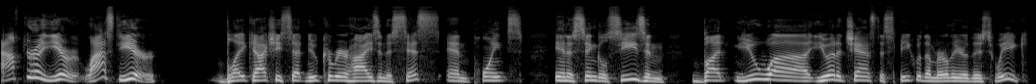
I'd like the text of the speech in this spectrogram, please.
after a year, last year, Blake actually set new career highs in assists and points in a single season. But you uh, you had a chance to speak with him earlier this week.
